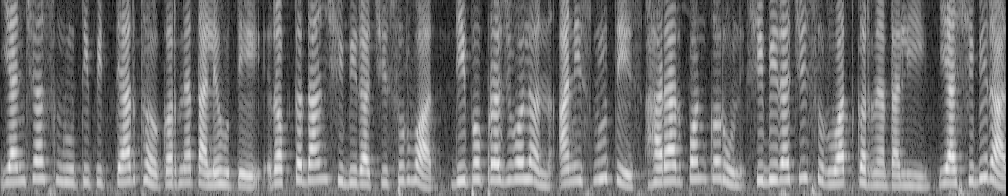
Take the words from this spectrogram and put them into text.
यांच्या स्मृतिपित्यार्थ करण्यात आले होते. रक्तदान शिबिराची सुरुवात दीपप्रज्वलन आणि स्मृतीस हारार्पण करून शिबिराची सुरुवात करण्यात आली. या शिबिरात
